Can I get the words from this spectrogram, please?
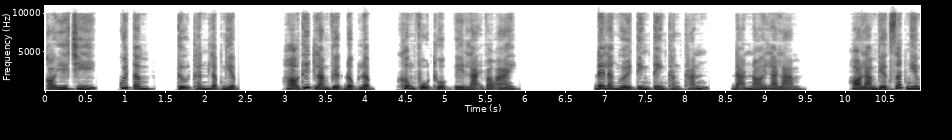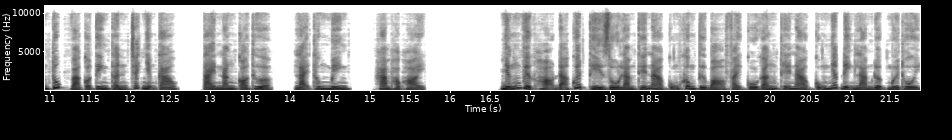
có ý chí, quyết tâm, tự thân lập nghiệp. Họ thích làm việc độc lập, không phụ thuộc ỉ lại vào ai. Đây là người tính tình thẳng thắn, đã nói là làm. Họ làm việc rất nghiêm túc và có tinh thần trách nhiệm cao, tài năng có thừa, lại thông minh, ham học hỏi. Những việc họ đã quyết thì dù làm thế nào cũng không từ bỏ phải cố gắng thế nào cũng nhất định làm được mới thôi.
